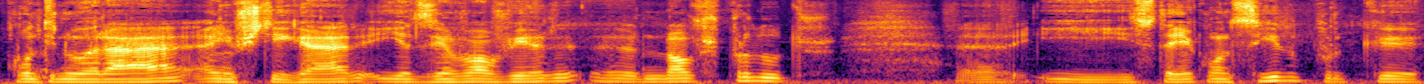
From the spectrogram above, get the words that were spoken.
continuará a investigar e a desenvolver uh, novos produtos. e isso tem acontecido porque,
